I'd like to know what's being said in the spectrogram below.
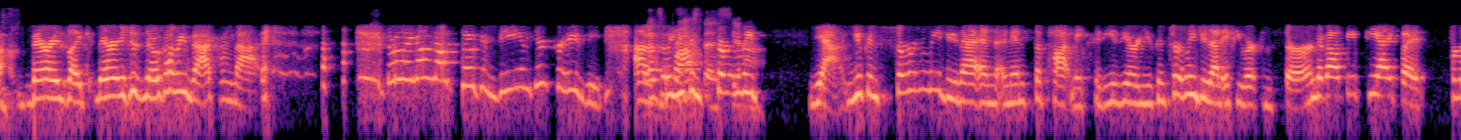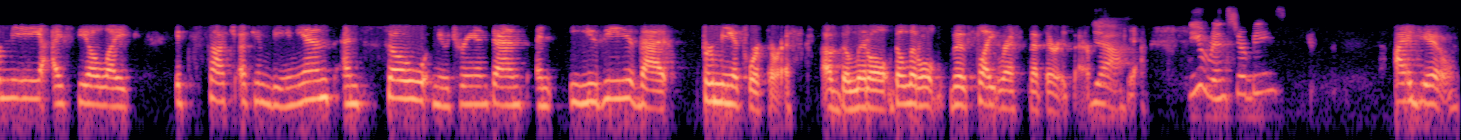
them. There is like, there is just no coming back from that. They're like, I'm not soaking beans. You're crazy. Um, That's a process, you can certainly, yeah. yeah, you can certainly do that. And an Instapot makes it easier. You can certainly do that if you are concerned about BPA, but for me, I feel like it's such a convenience and so nutrient dense and easy that for me it's worth the risk of the little the little the slight risk that there is there. Yeah. Yeah. Do you rinse your beans? I do.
